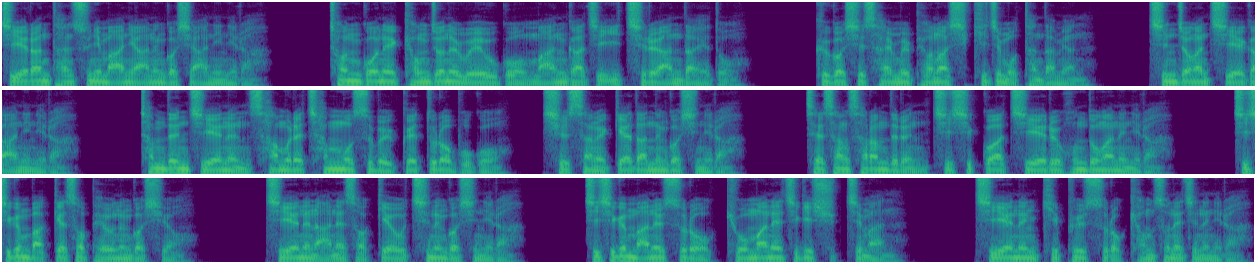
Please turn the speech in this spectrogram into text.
지혜란 단순히 많이 아는 것이 아니니라. 천 권의 경전을 외우고 만 가지 이치를 안다 해도 그것이 삶을 변화시키지 못한다면 진정한 지혜가 아니니라. 참된 지혜는 사물의 참모습을 꿰뚫어 보고 실상을 깨닫는 것이니라. 세상 사람들은 지식과 지혜를 혼동하느니라. 지식은 밖에서 배우는 것이요. 지혜는 안에서 깨우치는 것이니라. 지식은 많을수록 교만해지기 쉽지만 지혜는 깊을수록 겸손해지느니라.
